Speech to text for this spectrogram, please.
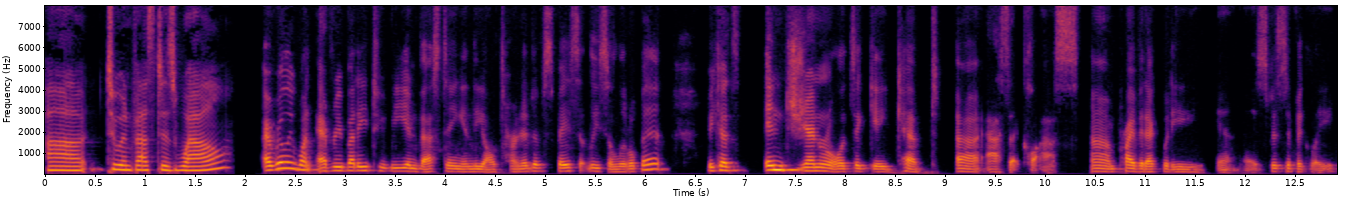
uh, to invest as well? I really want everybody to be investing in the alternative space at least a little bit, because in general, it's a gate kept uh, asset class, um, private equity uh, specifically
